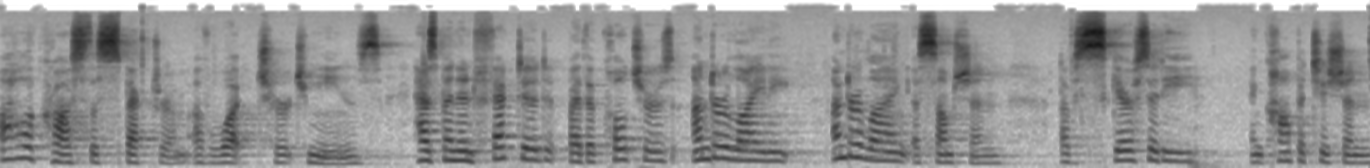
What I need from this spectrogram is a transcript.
all across the spectrum of what church means, has been infected by the culture's underlying, underlying assumption of scarcity and competition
